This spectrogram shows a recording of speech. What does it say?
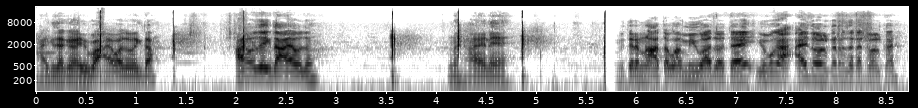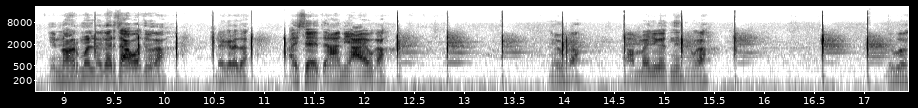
आहे की जागे? आहे आहे वाजव एकदा. आहे वाजव एकदा आहे वाजव नाही आहे नाही. मित्रांनो आता बघा मी वाजवत आहे हे बघा आहे जवळ कर जरा जवळ कर हे नॉर्मल नगरचा आवाज बघा. नगराचा. ऐसा येते आणि आहे बघा. हे बघा. आंब्याची नाही बघा. हे बघ.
